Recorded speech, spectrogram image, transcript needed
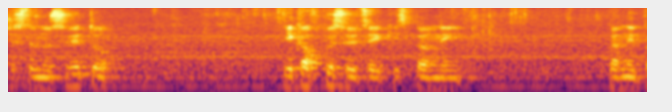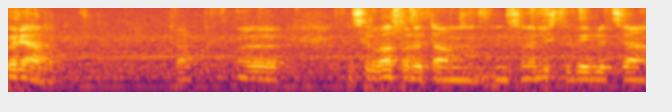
частину світу, яка вписується в якийсь певний, певний порядок. Так? Е, Консерватори там, націоналісти дивляться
